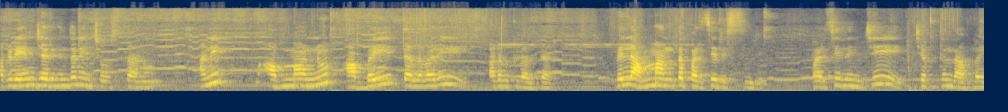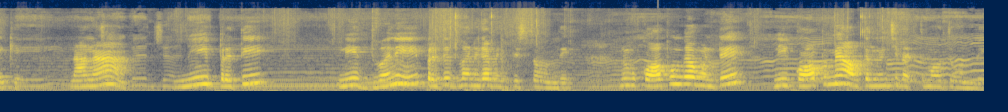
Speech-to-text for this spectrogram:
అక్కడ ఏం జరిగిందో నేను చూస్తాను అని అమ్మను ఆ అబ్బాయి తెల్లవారి అడవికి వెళ్తాడు. వెళ్ళి అమ్మ అంతా పరిశీలిస్తుంది. పరిశీలించి చెప్తుంది ఆ అబ్బాయికి నానా నీ ప్రతి నీ ధ్వని ప్రతిధ్వనిగా వినిపిస్తూ ఉంది. నువ్వు కోపంగా ఉంటే నీ కోపమే అవతల నుంచి వ్యక్తమవుతూ ఉంది.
